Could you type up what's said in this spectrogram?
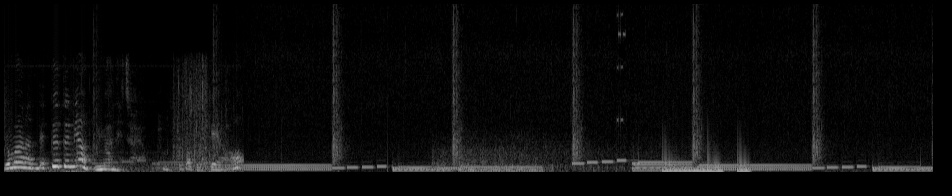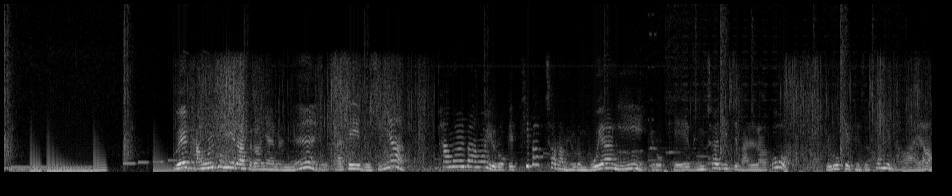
요만한데 뜯으면 이만해져요. 한번 뜯어볼게요. 왜 방울솜이라 그러냐면은 요 자세히 보시면 방울방울 이렇게 티밥처럼 이런 모양이 이렇게 뭉쳐지지 말라고 이렇게 돼서 솜이 나와요.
